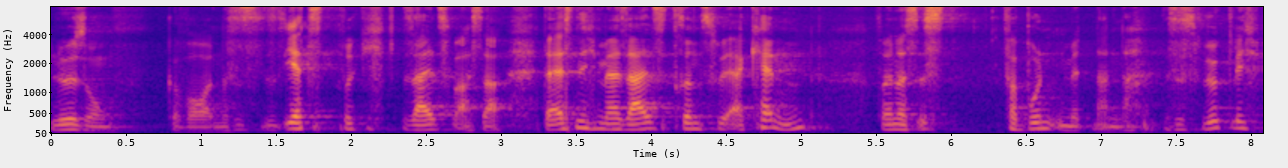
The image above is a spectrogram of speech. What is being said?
Lösung geworden. Das ist jetzt wirklich Salzwasser. Da ist nicht mehr Salz drin zu erkennen, sondern es ist verbunden miteinander. Es ist wirklich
